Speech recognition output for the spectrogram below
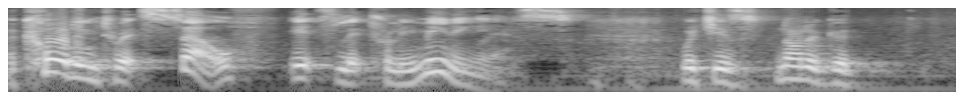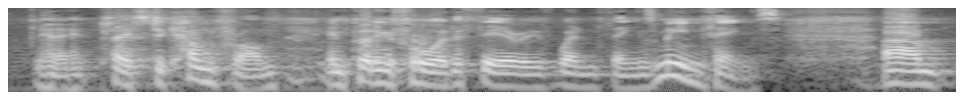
According to itself, it's literally meaningless, which is not a good you know, place to come from in putting forward a theory of when things mean things. Um,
